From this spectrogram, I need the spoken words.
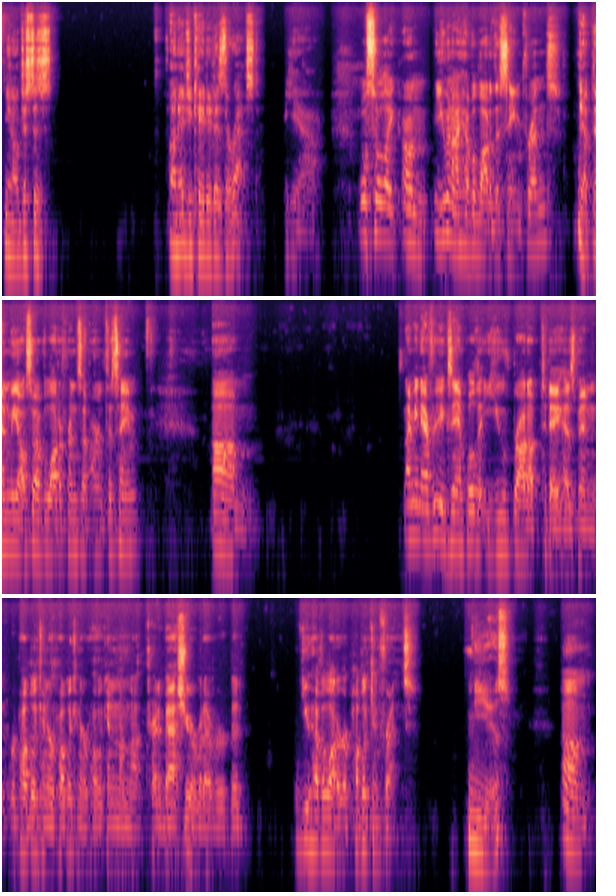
you know, just as uneducated as the rest? Yeah. Well, so like, um, you and I have a lot of the same friends, Yeah. but then we also have a lot of friends that aren't the same. Um, I mean, every example that you've brought up today has been Republican, Republican, Republican. And I'm not trying to bash you or whatever, but you have a lot of Republican friends. Yes. um,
